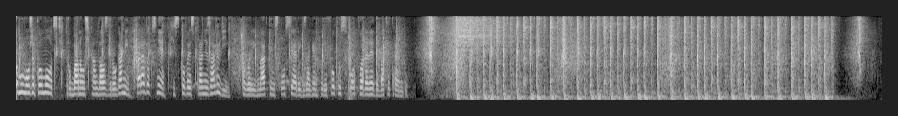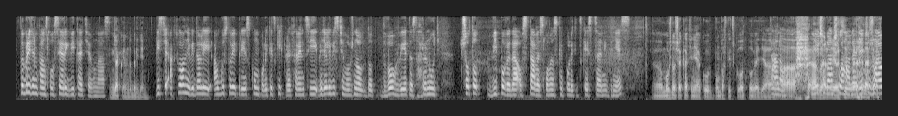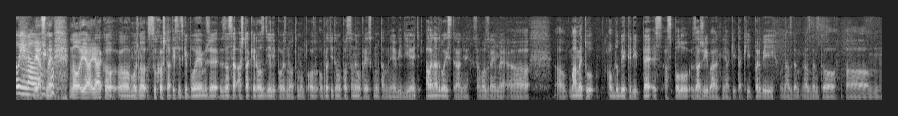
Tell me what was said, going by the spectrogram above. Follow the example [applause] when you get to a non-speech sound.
Komu môže pomôcť Trubanov škandál s drogami? Paradoxne, Kiskovej strane za ľudí, hovorí Martin Slosiarik z agentúry Focus v otvorenej debate trendu. Dobrý deň, pán Slosiarik, vítajte u nás. Ďakujem, dobrý deň. Vy ste aktuálne vydali augustový prieskum politických preferencií. Vedeli by ste možno do dvoch viet zhrnúť, čo to vypovedá o stave slovenskej politickej scény dnes? E, možno čakáte nejakú bombastickú odpoveď. A, Áno, a, niečo našľahané, [laughs] niečo zaujímavé. Jasné. No ja, ja ako o, možno sucho štatisticky poviem, že zasa až také rozdiely, povedzme, o tomu, oproti tomu poslednému prieskumu tam nevidieť, ale na druhej strane, samozrejme, o, máme tu obdobie, kedy PS a spolu zažíva nejaký taký prvý, nazvem, nazvem to, um,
